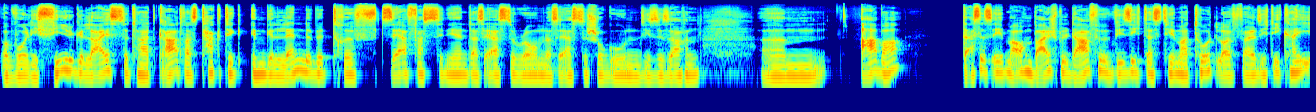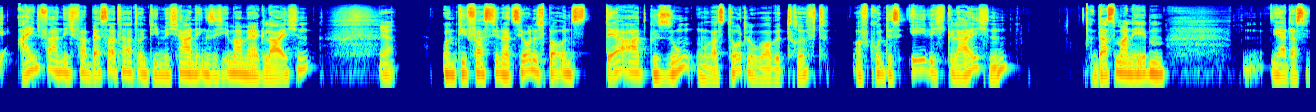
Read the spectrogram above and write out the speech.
obwohl die viel geleistet hat, gerade was Taktik im Gelände betrifft, sehr faszinierend, das erste Rome, das erste Shogun, diese Sachen. Ähm, aber das ist eben auch ein Beispiel dafür, wie sich das Thema totläuft, weil sich die KI einfach nicht verbessert hat und die Mechaniken sich immer mehr gleichen. Ja. Und die Faszination ist bei uns derart gesunken, was Total War betrifft, aufgrund des ewig Gleichen dass man eben, ja, dass,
